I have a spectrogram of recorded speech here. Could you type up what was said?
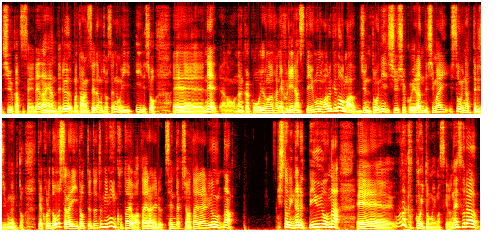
就活生で悩んでる、まあ、男性でも女性でもいいいいでしょう、えー、ねあのなんかこう世の中にフリーランスっていうものもあるけど、まあ、順当に就職を選んでしまいそうになってる自分がいると。じゃあこれどうしたらいいのって言った時に答えを与えられる、選択肢を与えられるような人になるっていうような、えー、はかっこいいと思いますけどね。それは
